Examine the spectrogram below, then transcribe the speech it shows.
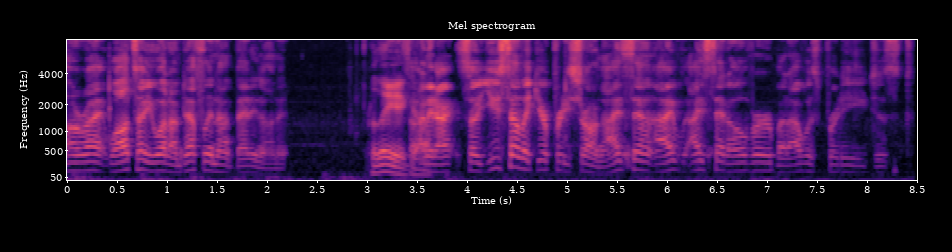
All right. Well, I'll tell you what. I'm definitely not betting on it. Well, there you So, go. I mean, I, so you sound like you're pretty strong. I sound I I said over, but I was pretty just.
